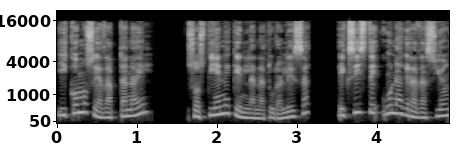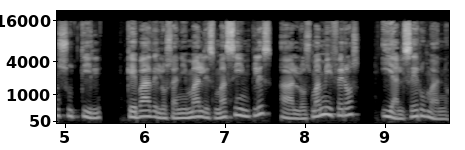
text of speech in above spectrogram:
y cómo se adaptan a él. Sostiene que en la naturaleza existe una gradación sutil que va de los animales más simples a los mamíferos y al ser humano.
